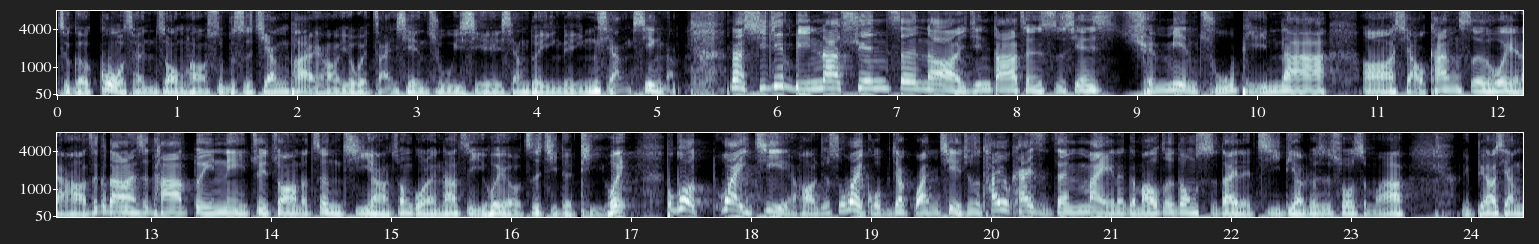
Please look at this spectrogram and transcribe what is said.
这个过程中哈，是不是江派哈又会展现出一些相对应的影响性了？那习近平呢宣称啊，已经达成实现全面除贫啦啊小康社会了哈，这个当然是他对内最重要的政绩啊，中国人他自己会有自己的体会。不过外界哈，就是外国比较关切，就是他又开始在卖那个毛泽东时代的基调，就是说什么啊？你不要想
